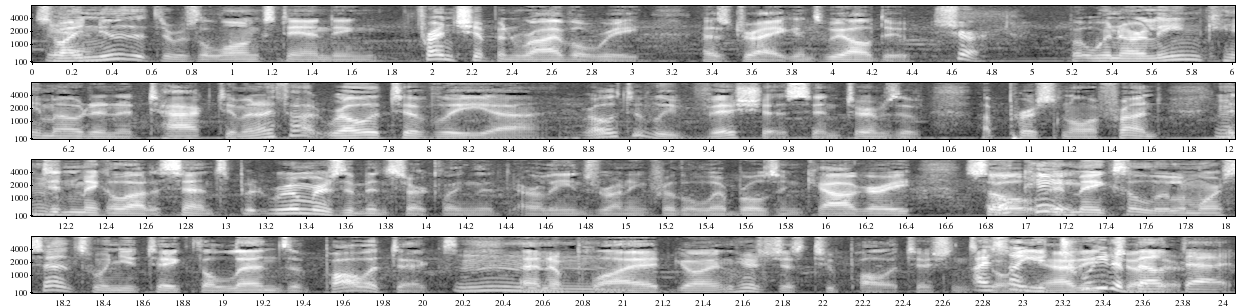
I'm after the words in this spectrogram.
So I knew that there was a long-standing friendship and rivalry as dragons. We all do. Sure. But when Arlene came out and attacked him, and I thought relatively, uh, relatively vicious in terms of a personal affront, Mm-hmm. that didn't make a lot of sense. But rumors have been circling that Arlene's running for the Liberals in Calgary, so Okay. it makes a little more sense when you take the lens of politics and apply it. Going, here's just two politicians. Mm. I saw you tweet about other. that.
